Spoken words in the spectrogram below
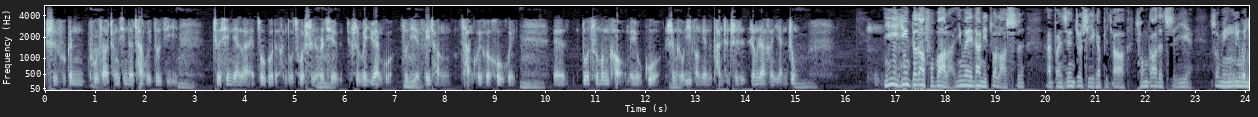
师傅、跟菩萨诚心的忏悔自己嗯这些年来做过的很多错事，嗯而且就是违愿过，自己也非常惭愧和后悔。嗯呃，多次梦考没有过，身口一方面的贪嗔痴仍然很严重。嗯你已经得到福报了，因为让你做老师啊，本身就是一个比较崇高的职业，说明因为我自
